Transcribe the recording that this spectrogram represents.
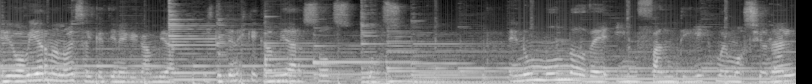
el gobierno no es el que tiene que cambiar, el que tenés que cambiar sos vos. En un mundo de infantilismo emocional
